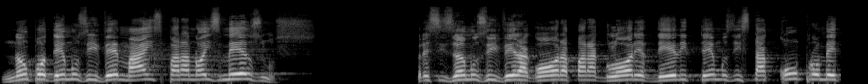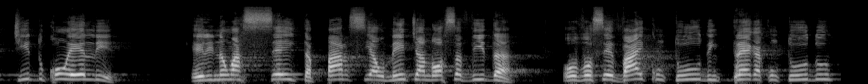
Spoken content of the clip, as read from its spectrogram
Não podemos viver mais para nós mesmos Precisamos viver agora para a glória dele, temos de estar comprometido com ele. Ele não aceita parcialmente a nossa vida. Ou você vai com tudo, entrega com tudo,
